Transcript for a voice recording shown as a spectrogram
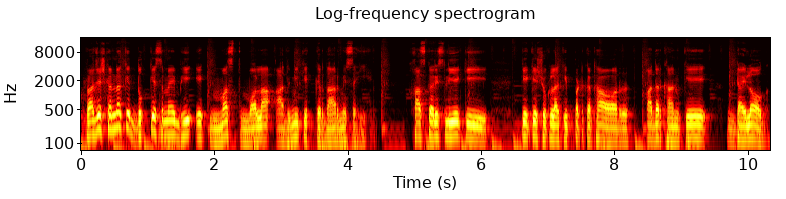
राजेश खन्ना के दुख के समय भी एक मस्त मौला आदमी के किरदार में सही है। खासकर इसलिए कि के के शुक्ला की पटकथा और कादर खान के डायलॉग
